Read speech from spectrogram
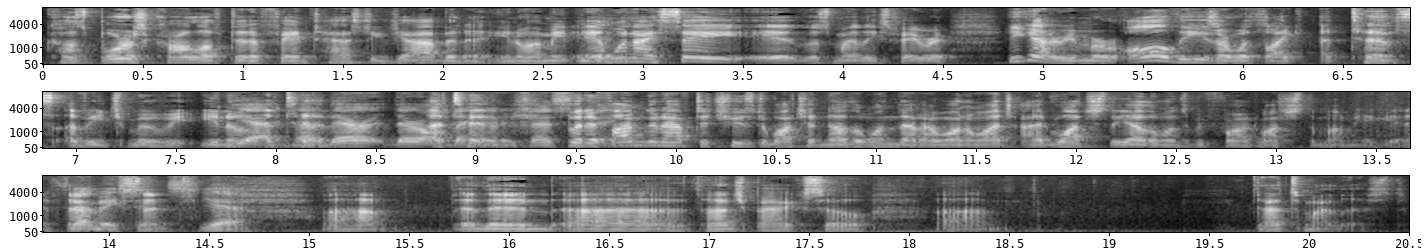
because Boris Karloff did a fantastic job in it, you know. what I mean, and when I say it was my least favorite, you got to remember all these are with like a tenth of each movie, you know. Yeah, a no, they're- they're all bangers, but if. I'm gonna have to choose to watch another one that I want to watch, I'd watch the other ones before I'd watch the Mummy again. If that, that makes sense. Yeah. Uh, and then uh, the Hunchback. So um, that's my list.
